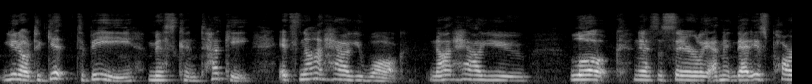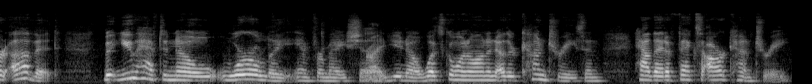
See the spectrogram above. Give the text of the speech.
you know, to get to be Miss Kentucky, it's not how you walk, not how you look necessarily. I mean, that is part of it. But you have to know worldly information, Right. you know, what's going on in other countries and how that affects our country.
